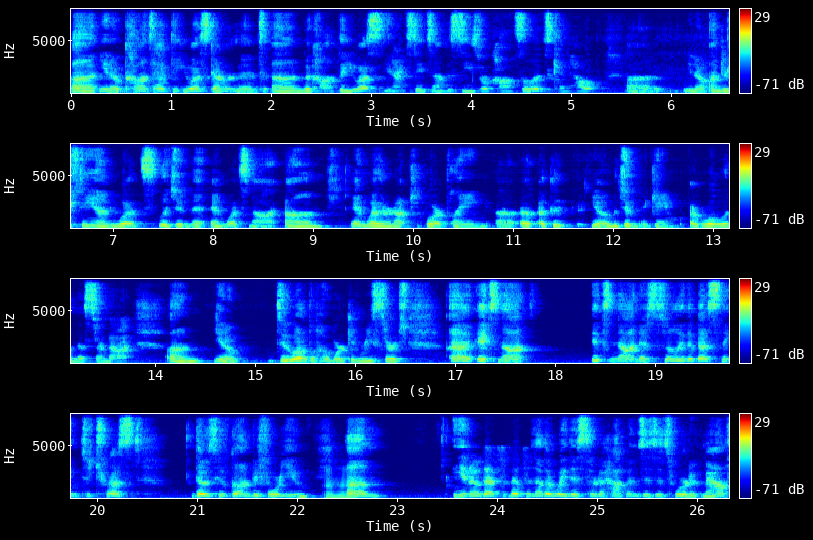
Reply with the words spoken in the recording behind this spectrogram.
uh, you know, contact the U.S. government. Um, the, con- the U.S. United States embassies or consulates can help, uh, you know, understand what's legitimate and what's not, um, and whether or not people are playing uh, a, a, good, you know, legitimate game, a role in this or not. Um, you know, do all the homework and research. Uh, it's not, it's not necessarily the best thing to trust those who've gone before you. Mm-hmm um, you know that's that's another way this sort of happens is it's word of mouth.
